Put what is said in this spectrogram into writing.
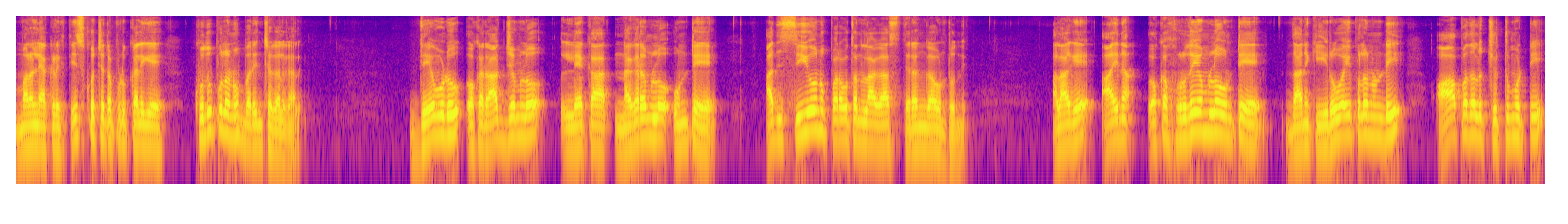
మనల్ని అక్కడికి తీసుకొచ్చేటప్పుడు కలిగే కుదుపులను భరించగలగాలి. దేవుడు ఒక రాజ్యంలో లేక నగరంలో ఉంటే అది సియోను పర్వతంలాగా స్థిరంగా ఉంటుంది. అలాగే ఆయన ఒక హృదయంలో ఉంటే దానికి ఇరువైపుల నుండి ఆపదలు చుట్టుముట్టి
